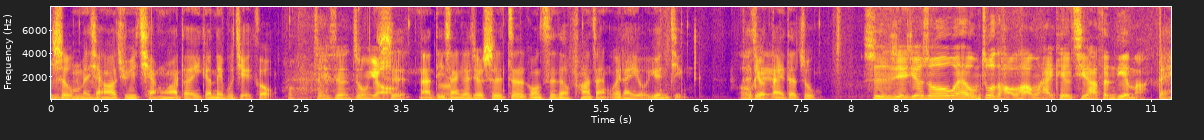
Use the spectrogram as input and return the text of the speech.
是我们想要去强化的一个内部结构。哦，这也是很重要。是，那第三个就是这个公司的发展未来有愿景，它就待得住。是，也就是说，未来我们做的好的话，我们还可以有其他分店嘛？对，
